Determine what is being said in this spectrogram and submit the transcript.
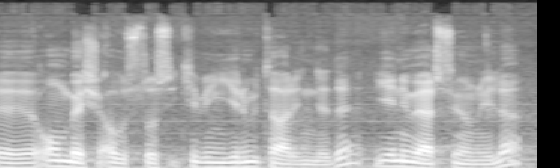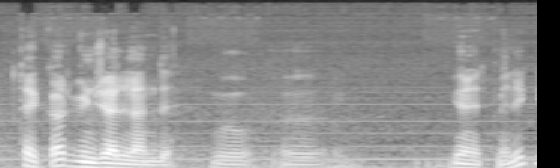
E, 15 Ağustos 2020 tarihinde de yeni versiyonuyla tekrar güncellendi bu e, yönetmelik.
